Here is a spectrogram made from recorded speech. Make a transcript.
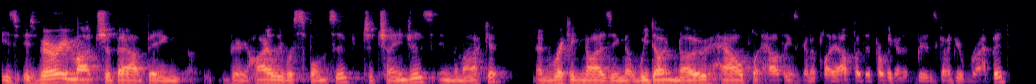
is is very much about being very highly responsive to changes in the market and recognizing that we don't know how how things are going to play out, but they're probably going to be, it's going to be rapid.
